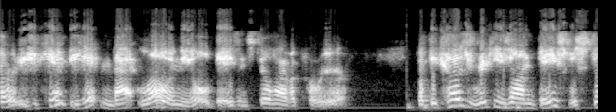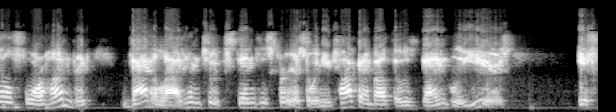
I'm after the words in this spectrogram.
30s, you can't be hitting that low in the old days and still have a career. But because Rickey's on base was still 400, that allowed him to extend his career. So when you're talking about those gangly years, if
